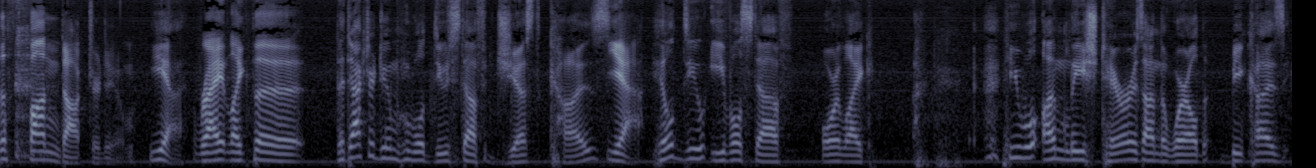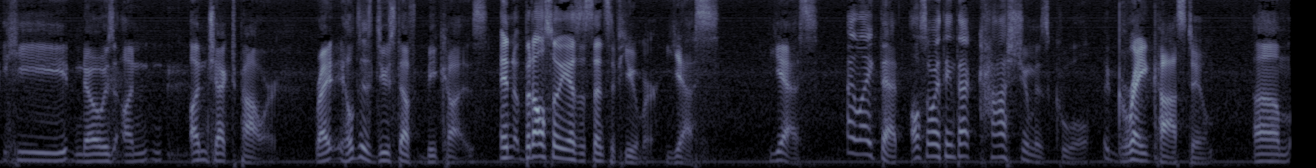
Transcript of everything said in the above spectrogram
the fun Doctor Doom, yeah, right? Like the the Doctor Doom who will do stuff just cause. yeah, he'll do evil stuff or like he will unleash terrors on the world because he knows un- unchecked power. Right? He'll just do stuff because. And but also he has a sense of humor. yes. Yes. I like that. Also i think that costume is cool. Great costume. Um,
